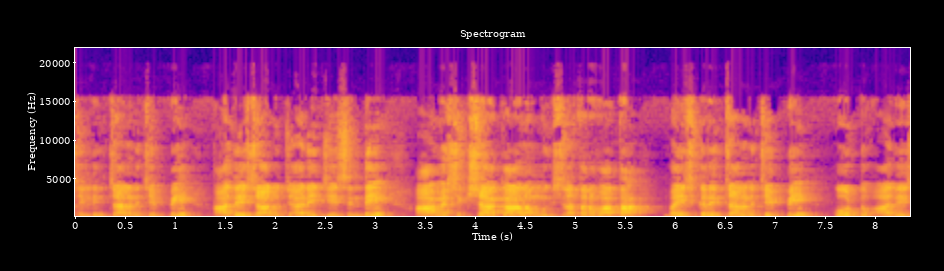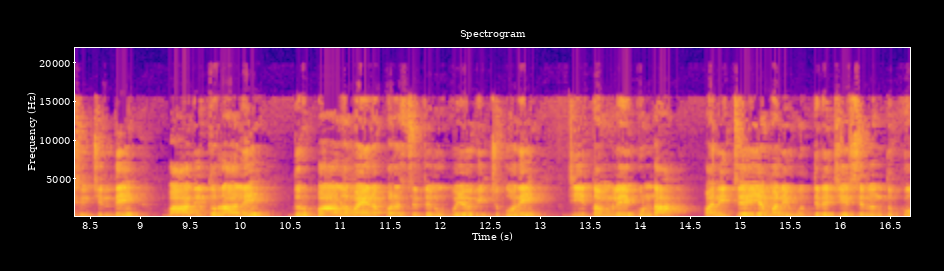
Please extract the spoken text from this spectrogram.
చెల్లించాలని చెప్పి ఆదేశాలు జారీ చేసింది. ఆమె శిక్షాకాలం ముగిసిన తర్వాత బహిష్కరించాలని చెప్పి కోర్టు ఆదేశించింది. బాధితురాలి దుర్బలమైన పరిస్థితిని ఉపయోగించుకొని జీతం లేకుండా పని చేయమని ఒత్తిడి చేసినందుకు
